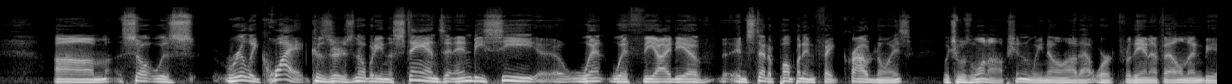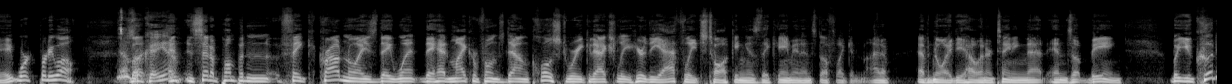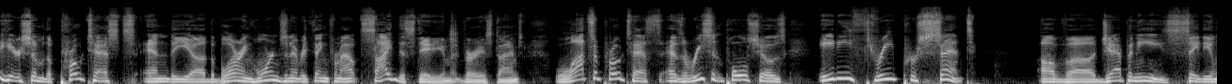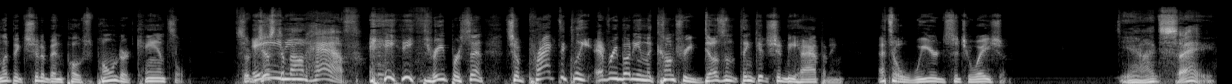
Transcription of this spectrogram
um, so it was really quiet because there's nobody in the stands, and NBC uh, went with the idea of instead of pumping in fake crowd noise, which was one option. We know how that worked for the NFL and NBA. It worked pretty well. That's okay, yeah. in- instead of pumping fake crowd noise, they went. They had microphones down close to where you could actually hear the athletes talking as they came in and stuff like it. Have- no idea how entertaining that ends up being. but you could hear some of the protests and the uh, the blaring horns and everything from outside the stadium at various times. Lots of protests, as a recent poll shows, eighty three percent of uh, Japanese say the Olympics should have been postponed or canceled. So just 80, about half. Eighty three percent. So practically everybody in the country doesn't think it should be happening. That's a weird situation. Yeah, I'd say.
